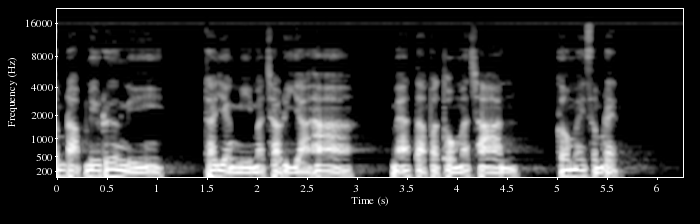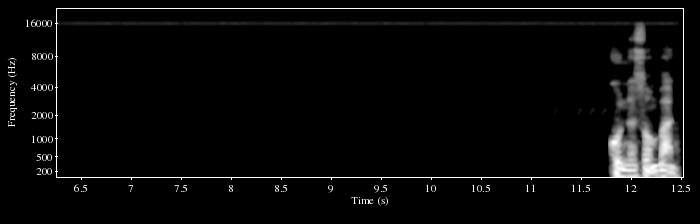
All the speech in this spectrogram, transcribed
สำหรับในเรื่องนี้ ถ้ายังมีมัชริยะห้าแม้แต่ปฐมฌานก็ไม่สำเร็จ คุณสมบัติ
